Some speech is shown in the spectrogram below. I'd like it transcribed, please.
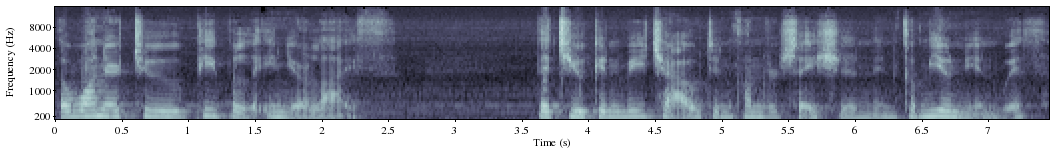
the one or two people in your life that you can reach out in conversation, in communion with,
